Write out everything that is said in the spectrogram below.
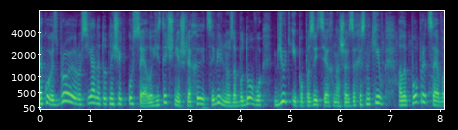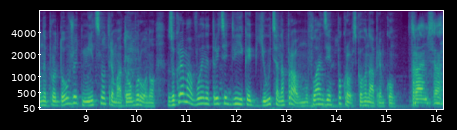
Такою зброєю росіяни тут нищать усе: логістичні шляхи, цивільну забудову, б'ють і по позиціях наших захисників. Але попри це вони продовжують міцно тримати оборону. Зокрема, воїни 32-ки б'ються на правому фланзі Покровського напрямку. Стараємося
